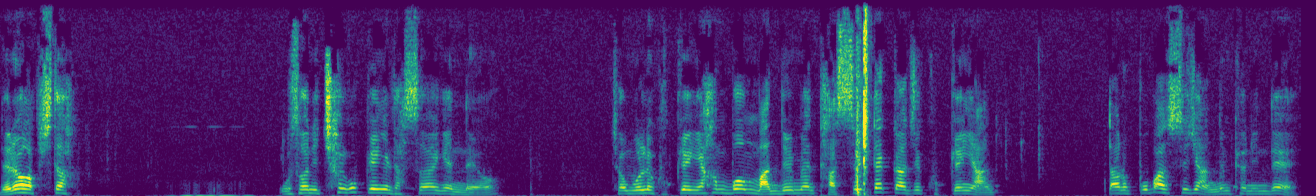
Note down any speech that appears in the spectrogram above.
내려갑시다. 우선 이 철곡갱이를 다 써야겠네요. 저 원래 곡갱이 한 번 만들면 다 쓸 때까지 곡갱이 안, 따로 뽑아 쓰지 않는 편인데,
